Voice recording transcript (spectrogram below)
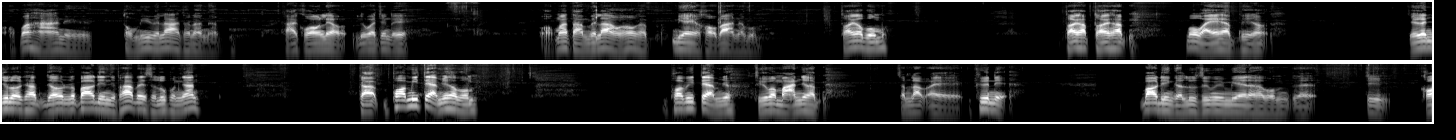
ออกมาหานี่ต้องมีเวลาเท่านั้นครับขายของแล้วหรือว่าจังไดออกมาตามเวลาของเขาครับเมียก็เขาบ้านครับผมถอยครับผม ถอยครับถอยครับบ่ไหวครับพี่น้องเจอกันยุโรถครับเดี๋ยวบ้าดินสิพาไปสรุปผลงานกับพ่อมีแต้มอยู่ครับผม พอมีแต้มอยู่ ถือว่าหมานอยู่ครับสำหรับไอ้คืนนี้บ้าดินกับรู้สึกไม่มีอะไรแล้วครับ ผมแต่ที่ขอ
